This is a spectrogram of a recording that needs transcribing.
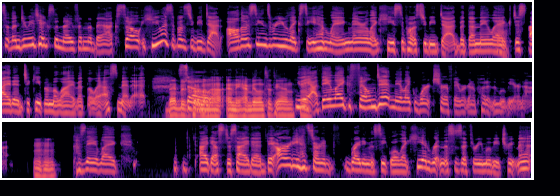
So then Dewey takes the knife in the back. So he was supposed to be dead. All those scenes where you like see him laying there, like he's supposed to be dead, but then they Hmm. like decided to keep him alive at the last minute. Then just put him in the, in the ambulance at the end. Yeah, they like filmed it and they like weren't sure if they were going to put it in the movie or not Mm-hmm. because they like. I guess decided they already had started writing the sequel. Like he had written this as a three movie treatment.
